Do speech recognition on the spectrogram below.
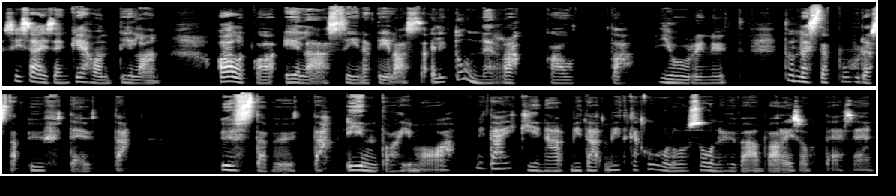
sisäisen kehon tilan, alkaa elää siinä tilassa. Eli tunne rakkautta, juuri nyt. Tunne sitä puhdasta yhteyttä, ystävyyttä, intohimoa, mitä ikinä, mitä, mitkä kuuluu sun hyvään parisuhteeseen.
